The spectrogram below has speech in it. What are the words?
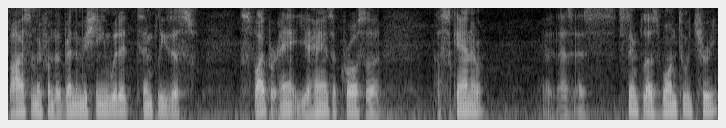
buy something from the vending machine with it. Simply just swipe your hands across a, a scanner as, as simple as one, two, three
